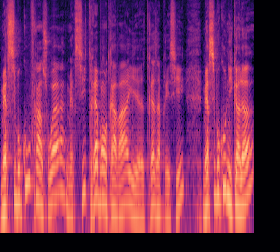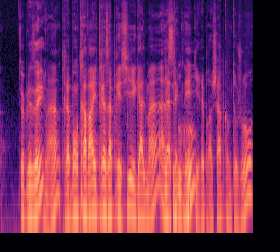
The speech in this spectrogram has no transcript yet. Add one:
Merci beaucoup, François. Merci. Très bon travail, euh, très apprécié. Merci beaucoup, Nicolas. Ça fait plaisir. Hein, Très bon travail, très apprécié également à Merci la technique, beaucoup. irréprochable comme toujours.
